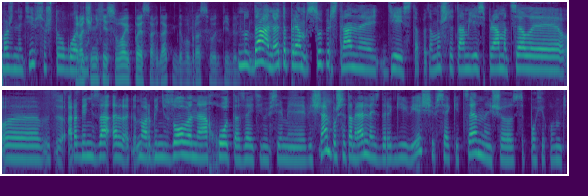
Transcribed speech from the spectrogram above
можно найти все что угодно. Короче, у них есть свой Песах, да, когда выбрасывают Библию? Ну да, но это прям супер странное действие, потому что там есть прямо целые э, организа... ну, организованная охота за этими всеми вещами, потому что там реально есть дорогие вещи, всякие ценные еще с эпохи какого-нибудь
